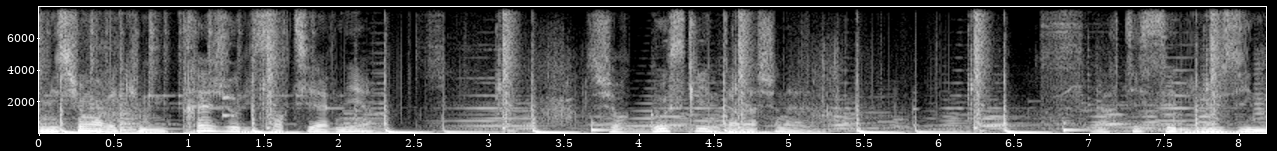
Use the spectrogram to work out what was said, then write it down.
Émission avec une très jolie sortie à venir sur Ghostly International. L'artiste c'est l'usine.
